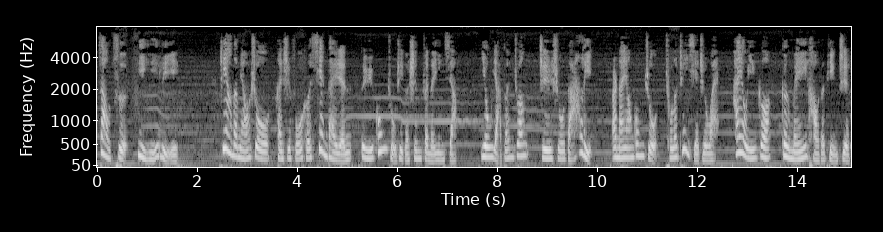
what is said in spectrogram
造次亦以礼。”这样的描述很是符合现代人对于公主这个身份的印象：优雅端庄，知书达理。而南阳公主除了这些之外，还有一个更美好的品质，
